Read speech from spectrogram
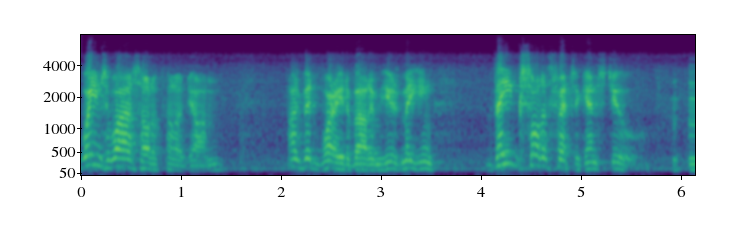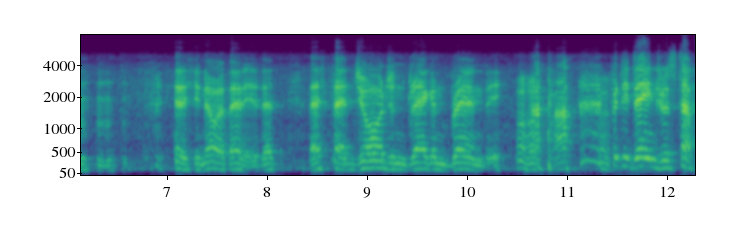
Wayne's a wild sort of fellow, John. I was a bit worried about him. He was making vague sort of threats against you. Yes, you know what that is? That, that's that George and Dragon brandy. Pretty dangerous stuff.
